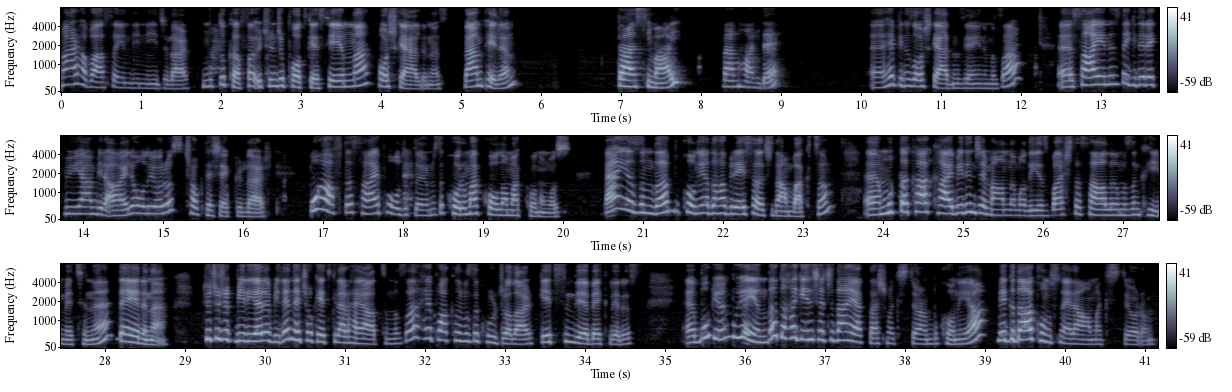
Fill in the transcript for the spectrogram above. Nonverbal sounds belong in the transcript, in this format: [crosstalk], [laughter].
Merhaba sayın dinleyiciler. Mutlu Kafa 3. podcast yayınına hoş geldiniz. Ben Pelin. Ben Simay. Ben Hande. Ee, hepiniz hoş geldiniz yayınımıza. Ee, sayenizde giderek büyüyen bir aile oluyoruz. Çok teşekkürler. Bu hafta sahip olduklarımızı korumak, kollamak konumuz. Ben yazımda bu konuya daha bireysel açıdan baktım. E, mutlaka kaybedince mi anlamalıyız başta sağlığımızın kıymetini, değerini. Küçücük bir yara bile ne çok etkiler hayatımızı. Hep aklımızı kurcalar, geçsin diye bekleriz. E, bugün bu yayında daha geniş açıdan yaklaşmak istiyorum bu konuya ve gıda konusunu ele almak istiyorum.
